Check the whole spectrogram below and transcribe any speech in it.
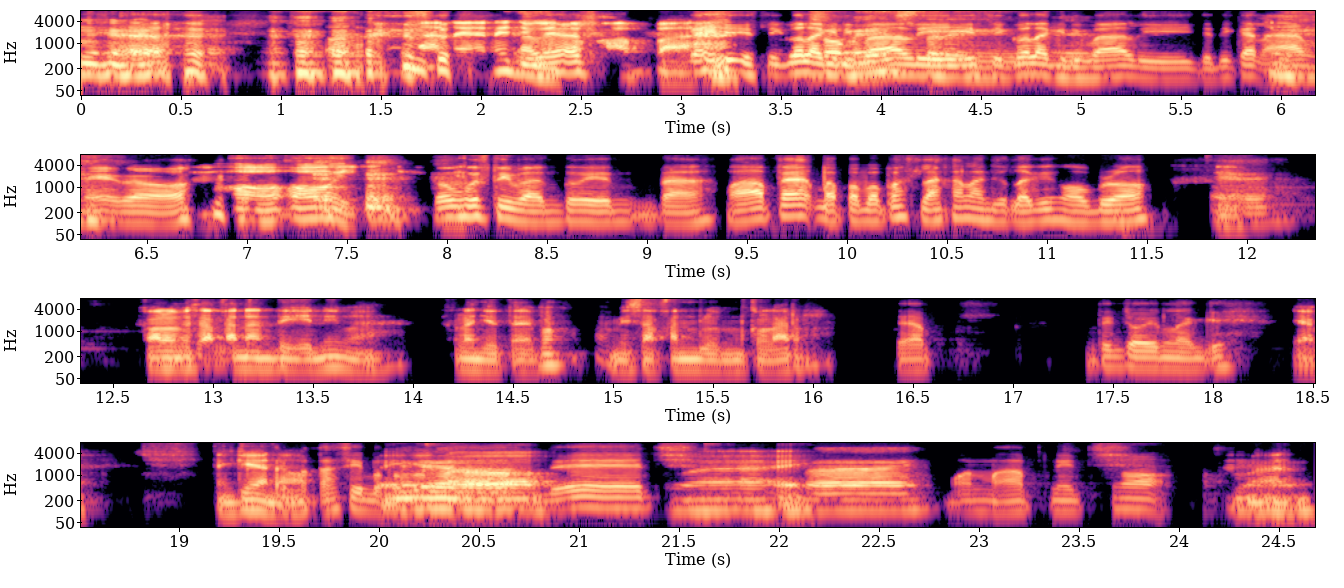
Aneh-aneh juga apa-apa. kayak istri gue lagi di Suami Bali, istri, gue lagi di iya. Bali, jadi kan aneh dong. Oh, oh iya. Gue mesti bantuin. Nah, maaf ya, bapak-bapak silahkan lanjut lagi ngobrol. Oke. Kalau misalkan nanti ini mah lanjut apa? Misalkan belum kelar. Nanti join lagi. Thank you, Terima kasih Thank you. Bye. Bye. Mohon maaf nih. No. Aman.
